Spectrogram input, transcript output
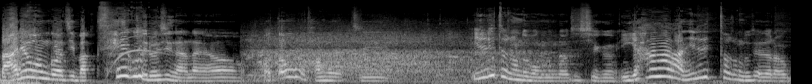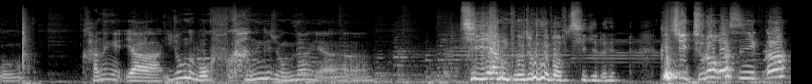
마려운 거지, 막 새고 이러진 않아요. 어떤 거다 먹었지. 1리터 정도 먹는 거지, 지금. 이게 하나가 한 1리터 정도 되더라고. 가능해, 야, 이 정도 먹으면 가는 게 정상이야. 질량 보존의 법칙이래. 그치, 들어갔으니까,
